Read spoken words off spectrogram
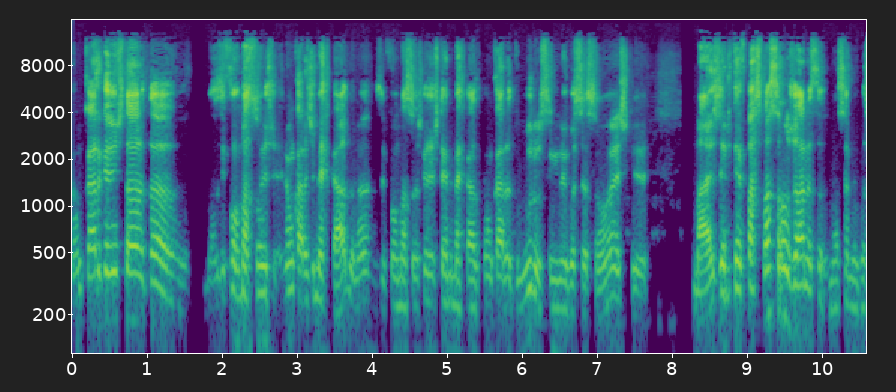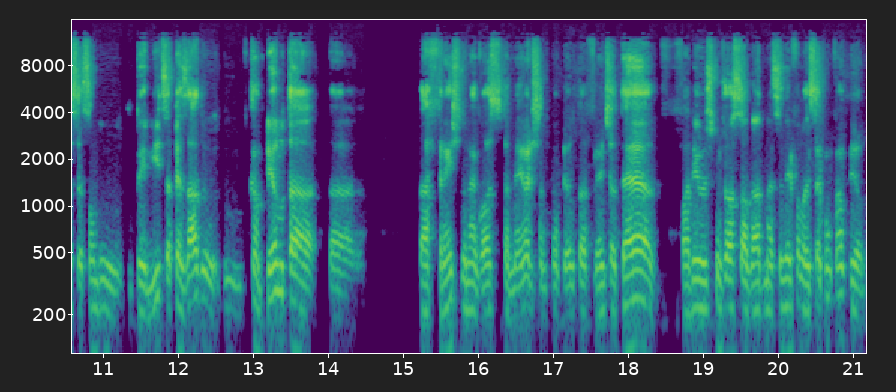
É um cara que a gente está tá, as informações, ele é um cara de mercado, né? As informações que a gente tem no mercado é um cara duro, assim, em negociações, que mas ele teve participação já nessa, nessa negociação do, do Benítez, apesar do, do Campelo estar tá, tá tá à frente do negócio também, o Alexandre Campelo está à frente. Até falei hoje com o Jorge Salgado, mas ele falou isso é com o Campelo.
